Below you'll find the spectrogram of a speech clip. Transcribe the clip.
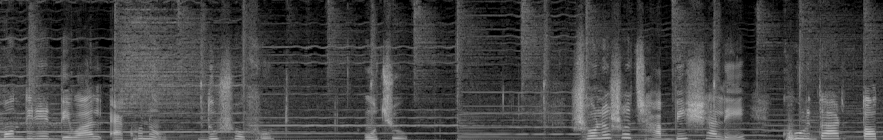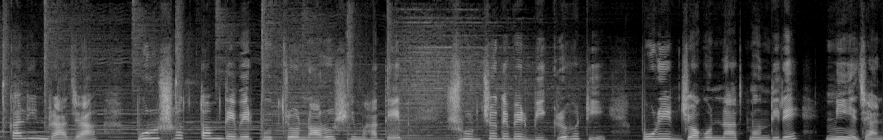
মন্দিরের দেওয়াল এখনও দুশো ফুট উঁচু। ষোলোশো ছাব্বিশ সালে খুরদার তৎকালীন রাজা পুরুষোত্তম দেবের পুত্র নরসিংহাদেব সূর্যদেবের বিগ্রহটি পুরীর জগন্নাথ মন্দিরে নিয়ে যান।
